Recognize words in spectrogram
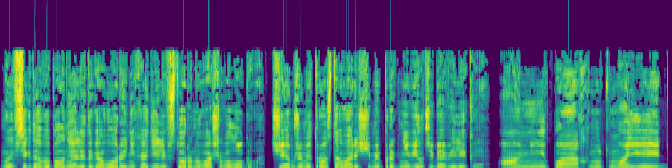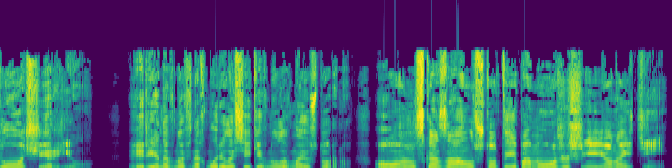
Мы всегда выполняли договор и не ходили в сторону вашего логова. Чем же метро с товарищами прогневил тебя, Великая?» «Они пахнут моей дочерью!» Верена вновь нахмурилась и кивнула в мою сторону. «Он сказал, что ты поможешь ее найти.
